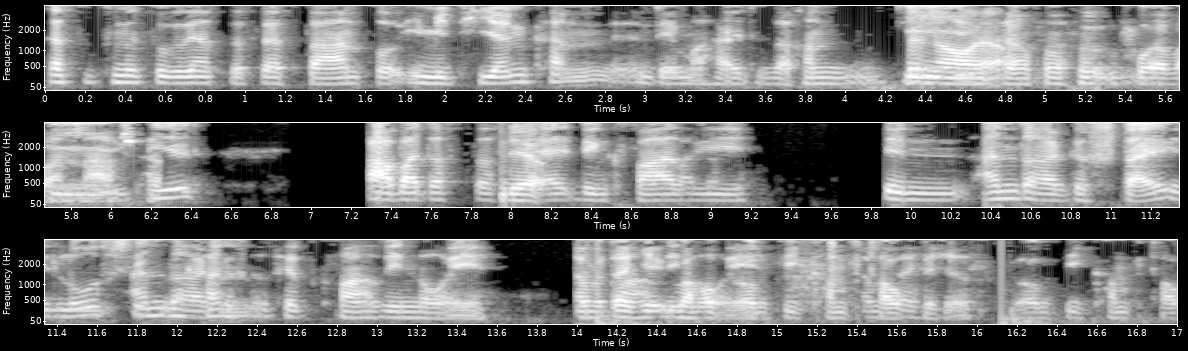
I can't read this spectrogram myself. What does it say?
dass du zumindest so gesehen hast, dass der Stunt so imitieren kann, indem er halt die Sachen, die Genau, ja. vorher waren, Die- nachspielt. Aber dass, dass Ja. er den quasi in anderer Gestalt In losschicken anderer kann, Gestalt. ist jetzt quasi neu. Damit er hier überhaupt irgendwie kampftauglich ist. Irgendwie kampftauglich.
